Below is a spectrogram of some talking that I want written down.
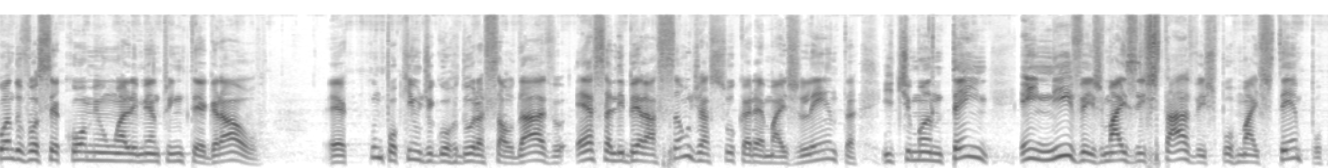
quando você come um alimento integral, é, com um pouquinho de gordura saudável, essa liberação de açúcar é mais lenta e te mantém em níveis mais estáveis por mais tempo,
